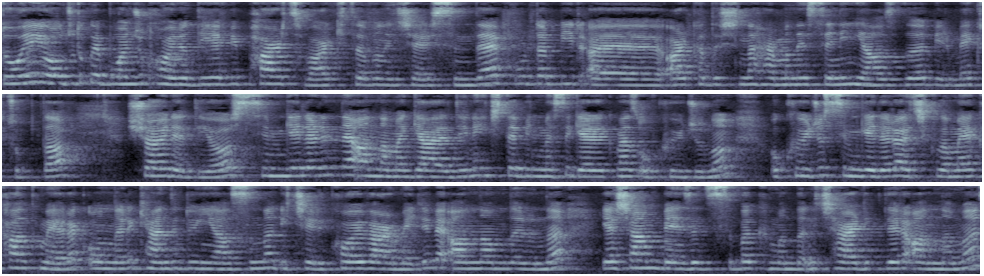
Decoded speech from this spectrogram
Doğuya Yolculuk ve Boncuk Oyunu diye bir part var kitabın içerisinde. Burada bir arkadaşına Hermann Hesse'nin yazdığı bir mektupta Şöyle diyor, simgelerin ne anlama geldiğini hiç de bilmesi gerekmez okuyucunun. Okuyucu simgeleri açıklamaya kalkmayarak onları kendi dünyasından içeri koy vermeli ve anlamlarını yaşam benzetisi bakımından içerdikleri anlamı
